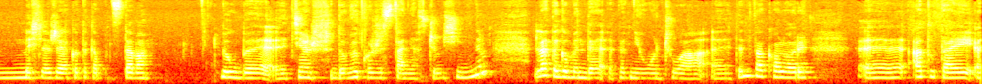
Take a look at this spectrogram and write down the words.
myślę, że jako taka podstawa byłby cięższy do wykorzystania z czymś innym, dlatego będę pewnie łączyła e, te dwa kolory, e, a tutaj e,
